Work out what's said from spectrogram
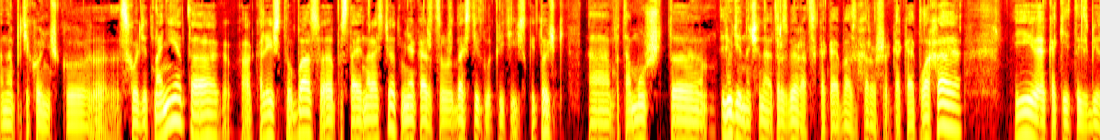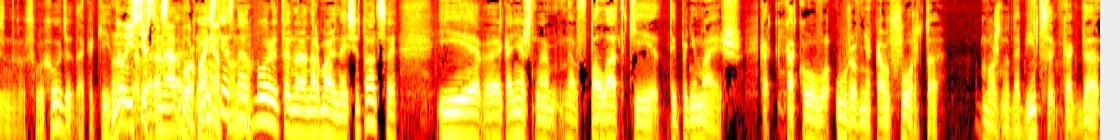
она потихонечку э, сходит на нет, а, а количество баз постоянно растет. Мне кажется, уже достигло критической точки, а, потому что люди начинают разбираться, какая база хорошая, какая плохая и какие-то из бизнеса выходят, а какие-то... Ну, естественный вырастают. отбор, понятно. Естественный да. отбор – это нормальная ситуация. И, э, конечно, в палатке ты понимаешь, как, какого уровня комфорта можно добиться, когда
